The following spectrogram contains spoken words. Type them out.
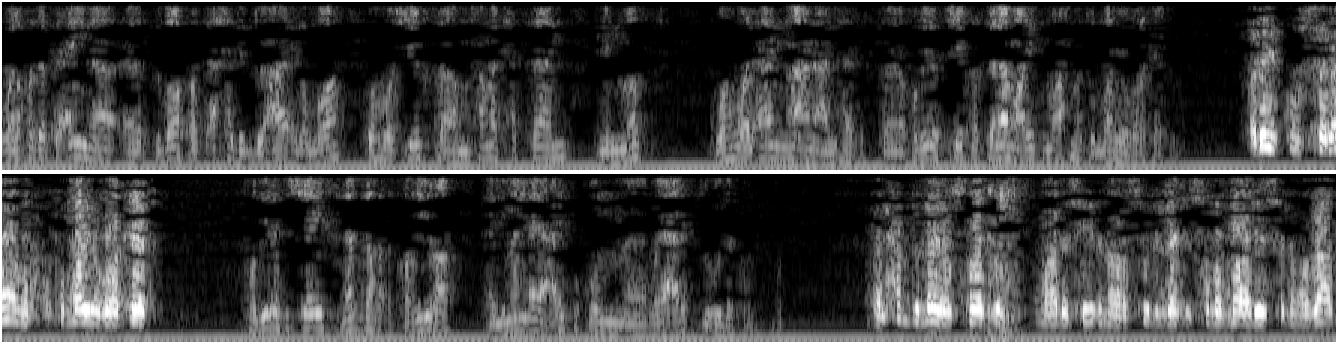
ولقد ابتأينا استضافة أحد الدعاء إلى الله وهو الشيخ محمد حسان من مصر وهو الآن معنا على الهاتف. فضيلة الشيخ السلام عليكم ورحمة الله وبركاته. عليكم السلام ورحمة الله وبركاته. فضيلة الشيخ نبدأ صغيرة لمن لا يعرفكم ويعرف جهودكم. الحمد لله والصلاة والسلام على سيدنا رسول الله صلى الله عليه وسلم وبعد.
